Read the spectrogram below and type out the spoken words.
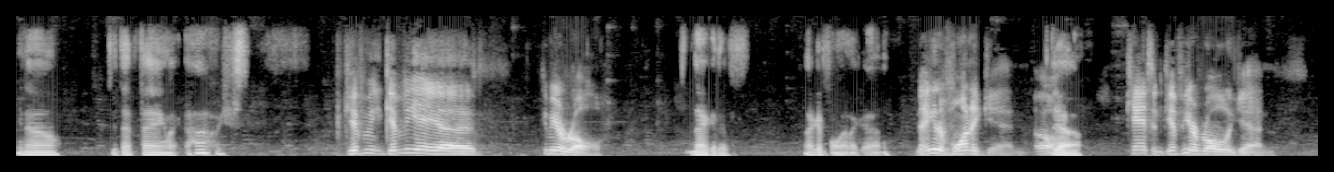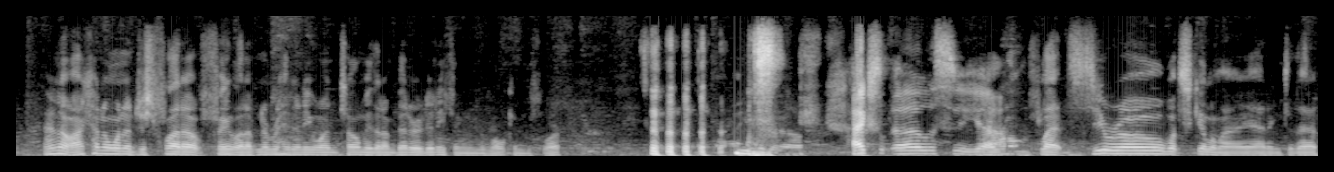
You know, did that thing like, oh, you're s- Give me give me a uh, give me a roll. negative, negative one again. Negative one again. Oh, Yeah. Canton, give me a roll again. I don't know. I kind of want to just flat out fail it. I've never had anyone tell me that I'm better at anything than the Vulcan before. So, Actually, uh, let's see. I Yeah, rolled a flat zero. What skill am I adding to that?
